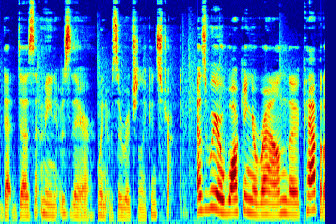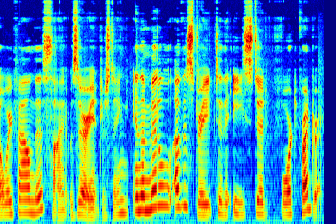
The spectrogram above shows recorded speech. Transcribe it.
that doesn't mean it was there when it was originally constructed. As we were walking around the Capitol, we found this sign. It was very interesting. In the middle of the street to the east stood Fort Frederick.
